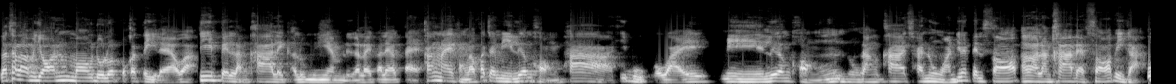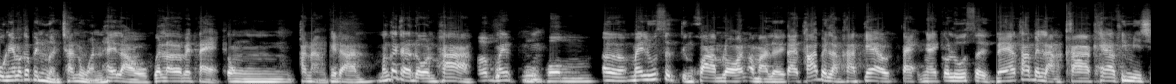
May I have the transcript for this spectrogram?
แล้วถ้าเรามาย้อนมองดูรถปกติแล้วอะที่เป็นหลังคาเหล็กอลูมิเนียมหรืออะไรก็แล้วแต่ ข้างในของเราก็จะมีเรื่องของผ้าที่บุเอาไว้ มีเรื่องของฉนวนหลังคาฉนวนที่มันเป็นซอฟต์เออหลังคาแบบซอฟต์อีกอะพวกนี้มันก็เป็นเหมือนฉนวนให้เรา เวลาเราไปแตะตรงผนังเพดาน มันก็จะโดนผ้าเออไม่หมูพรมเออไม่รู้สึกถึงความร้อนออกมาเลย แต่ถ้าเป็นหลังคาแก้ว แตะไงก็รู้สึกแล้วถ้าเป็นหลังคาแก้วที่มีเฉ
